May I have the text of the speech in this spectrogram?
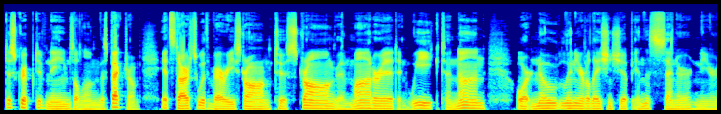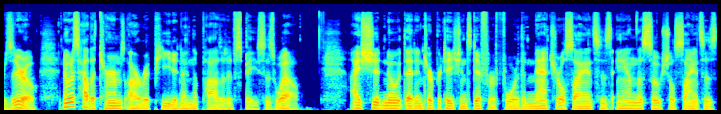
descriptive names along the spectrum. It starts with very strong to strong, then moderate and weak to none, or no linear relationship in the center near zero. Notice how the terms are repeated in the positive space as well. I should note that interpretations differ for the natural sciences and the social sciences.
